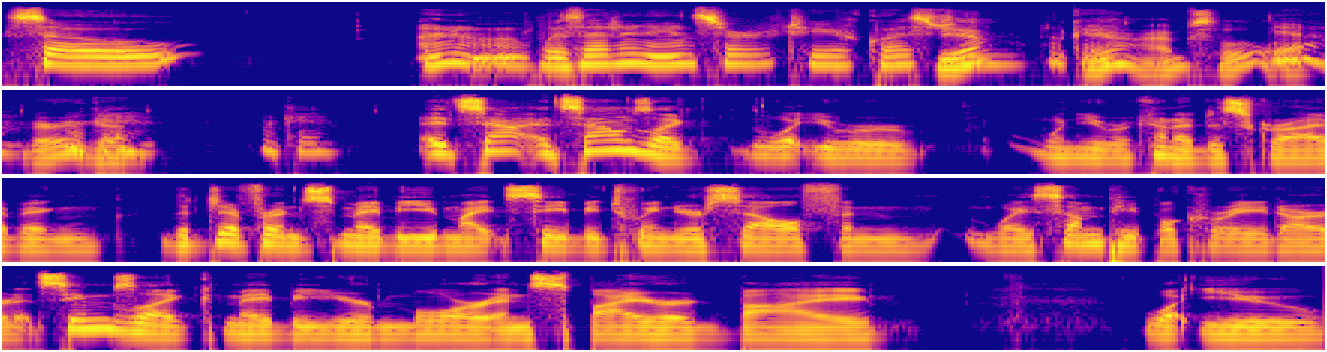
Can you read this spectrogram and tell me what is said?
So I don't know. Was that an answer to your question? Yeah. Okay. Yeah. Absolutely. Yeah. Very okay. good. Okay. It sounds it sounds like what you were when you were kind of describing the difference maybe you might see between yourself and the way some people create art. It seems like maybe you're more inspired by what you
